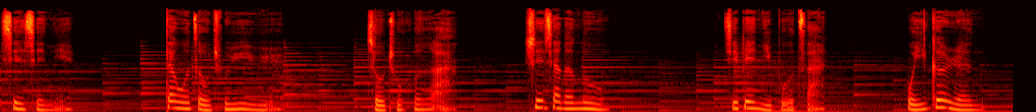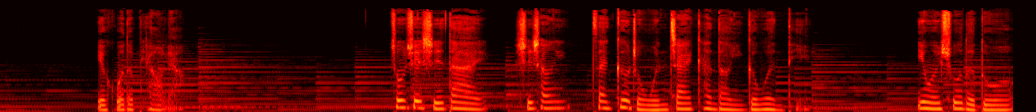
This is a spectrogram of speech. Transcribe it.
谢谢你，带我走出抑郁，走出昏暗，剩下的路，即便你不在，我一个人也活得漂亮。中学时代，时常在各种文摘看到一个问题：因为说的多，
